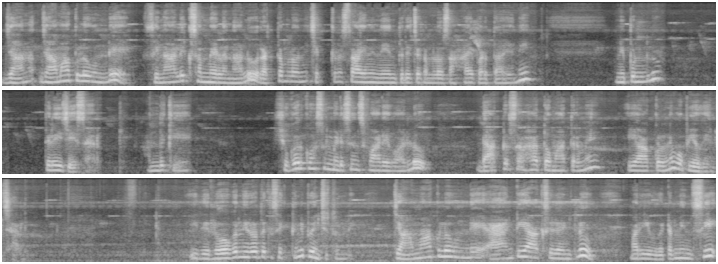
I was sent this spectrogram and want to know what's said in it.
జాన జామాకులో ఉండే ఫినాలిక్ సమ్మేళనాలు రక్తంలోని చక్కెర స్థాయిని నియంత్రించడంలో సహాయపడతాయని నిపుణులు తెలియజేశారు. అందుకే షుగర్ కోసం మెడిసిన్స్ వాడేవాళ్ళు డాక్టర్ సలహాతో మాత్రమే ఈ ఆకులని ఉపయోగించాలి. ఇది రోగనిరోధక శక్తిని పెంచుతుంది. జామాకులో ఉండే యాంటీ ఆక్సిడెంట్లు మరియు విటమిన్ సి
